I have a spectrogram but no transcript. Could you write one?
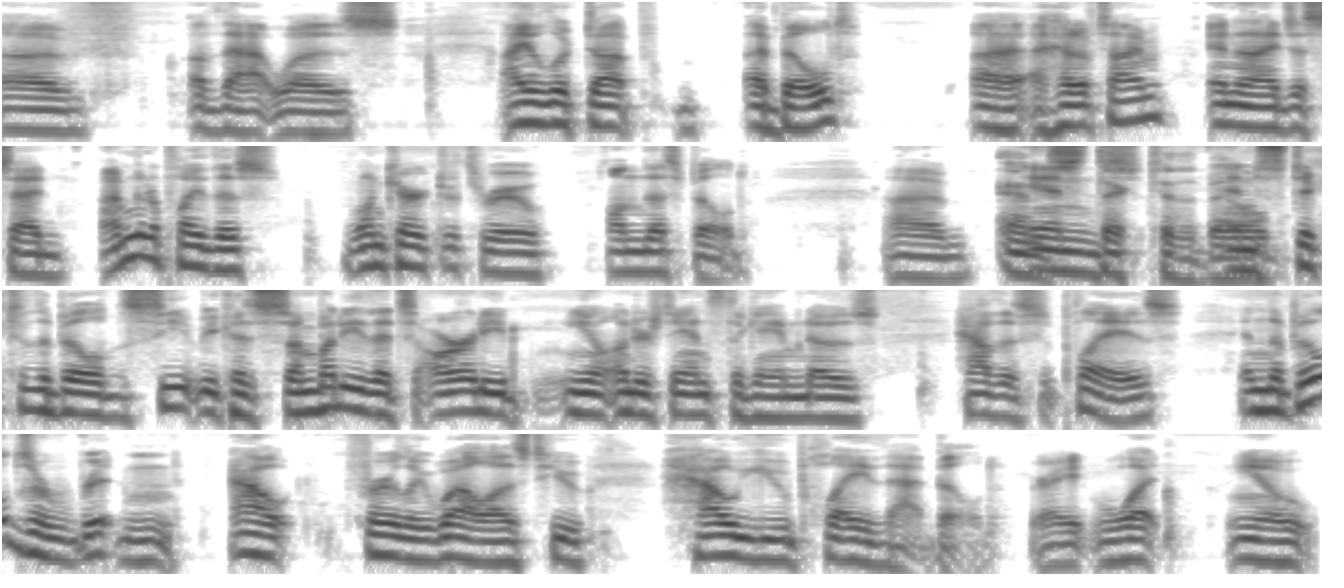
of of that was I looked up a build uh, ahead of time, and then I just said I'm going to play this one character through on this build. uh, and, And- stick to the build. and stick to the build. See, because somebody that's already you know understands the game knows how this plays, and the builds are written out fairly well as to how you play that build, right? What you know,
